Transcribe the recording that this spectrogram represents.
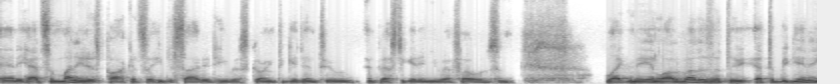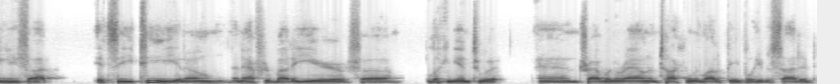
and he had some money in his pocket so he decided he was going to get into investigating UFOs and like me and a lot of others at the at the beginning he thought it's ET, you know. And after about a year of uh, looking into it and traveling around and talking with a lot of people, he decided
